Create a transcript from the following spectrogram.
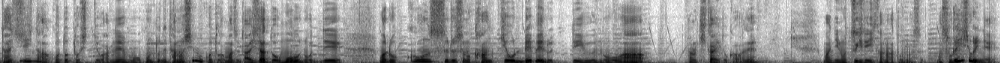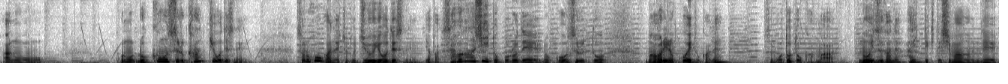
大事なこととしてはね、もう本当に楽しむことがまず大事だと思うので、まあ、録音するその環境レベルっていうのは、あの機械とかはね、まあ、二の次でいいかなと思います。まあ、それ以上にね、あのこの録音する環境ですね。その方がね、ちょっと重要ですね。やっぱ騒がしいところで録音すると、周りの声とかね、その音とか、まあ、ノイズがね、入ってきてしまうんで、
